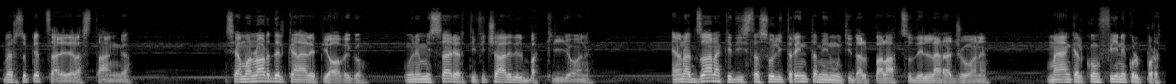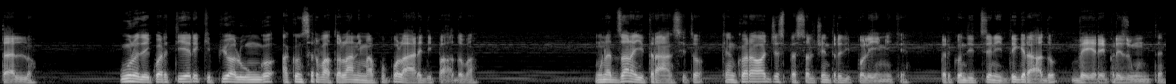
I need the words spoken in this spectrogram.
verso Piazzale della Stanga. Siamo a nord del canale Piovego, un emissario artificiale del Bacchiglione. È una zona che dista soli 30 minuti dal Palazzo della Ragione, ma è anche al confine col Portello, uno dei quartieri che più a lungo ha conservato l'anima popolare di Padova una zona di transito che ancora oggi è spesso al centro di polemiche, per condizioni di degrado vere e presunte.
